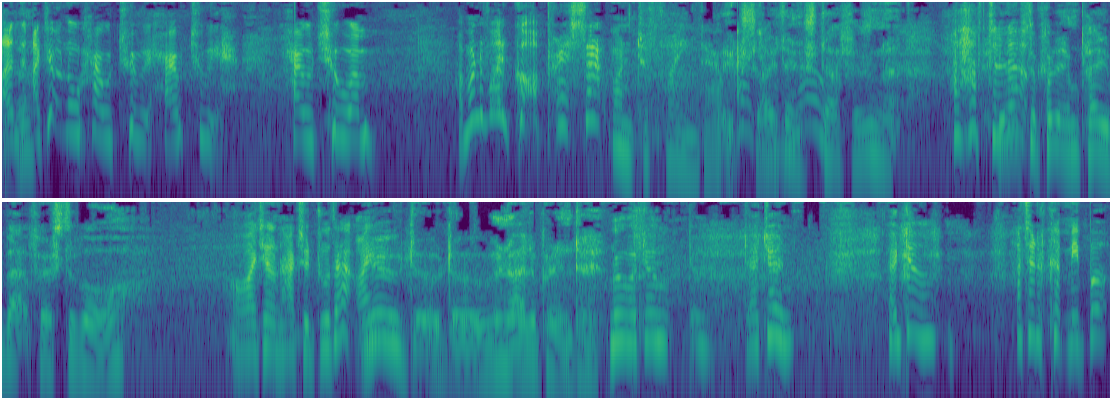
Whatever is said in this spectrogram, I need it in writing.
I, I don't know how to, how to, how to, um, I wonder if I've got to press that one to find out. Exciting stuff, isn't it? I'll have to You look. have to put it in playback first of all. Oh, I don't know how to do that. I, You do, do. You know how to put it into. no, I don't, don't. I don't. I don't. I have to look at my book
